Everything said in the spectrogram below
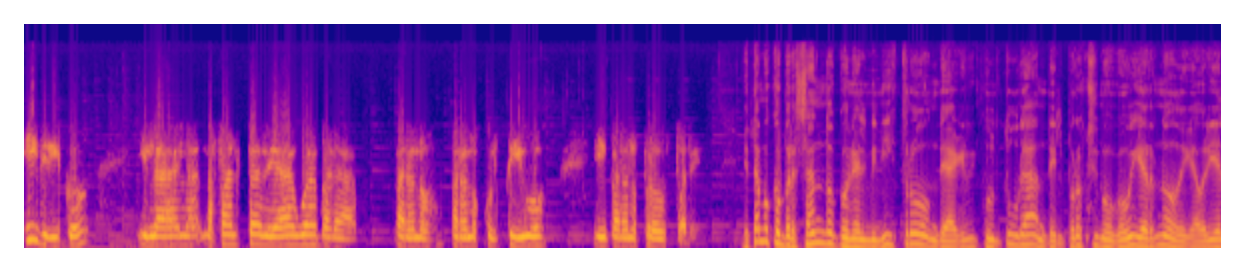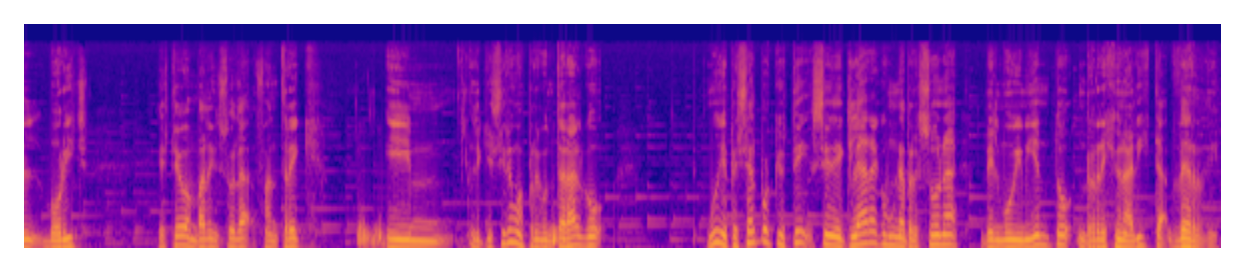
hídrico y la, la, falta de agua para, para, los, para los cultivos y para los productores. Estamos conversando con el ministro de Agricultura del próximo gobierno de Gabriel Boric, Esteban Valenzuela Fantrek, y mm, le quisiéramos preguntar algo muy especial porque usted se declara como una persona del movimiento regionalista verde.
